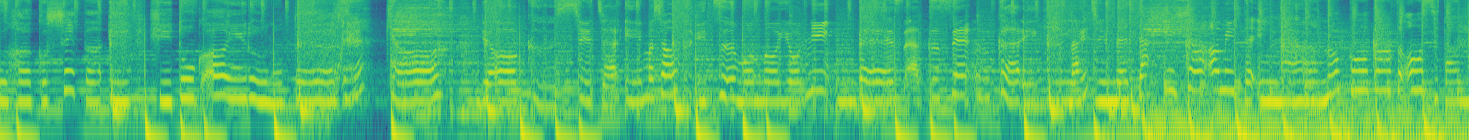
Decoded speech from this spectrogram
告白したい人がいるので。協力しちゃいましょう。いつもの4人で作戦会議。真面目大賞みたいなあの子がどうしたの？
